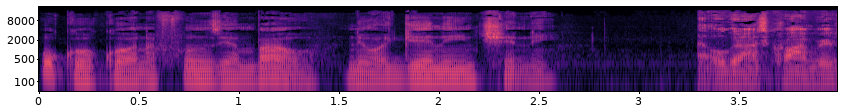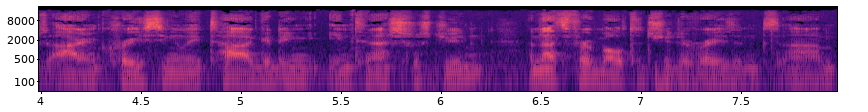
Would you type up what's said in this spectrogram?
huko kwa wanafunzi ambao ni wageni nchini. Organised crime groups are increasingly targeting international students, and that's for a multitude of reasons. Um,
